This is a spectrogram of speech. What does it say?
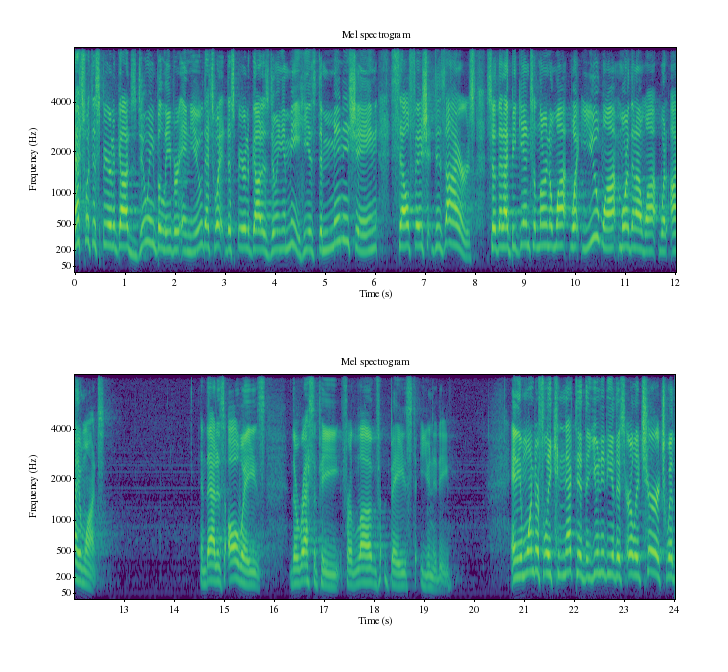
That's what the Spirit of God's doing, believer, in you. That's what the Spirit of God is doing in me. He is diminishing selfish desires so that I begin to learn to want what you want more than I want what I want. And that is always the recipe for love based unity. And he wonderfully connected the unity of this early church with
